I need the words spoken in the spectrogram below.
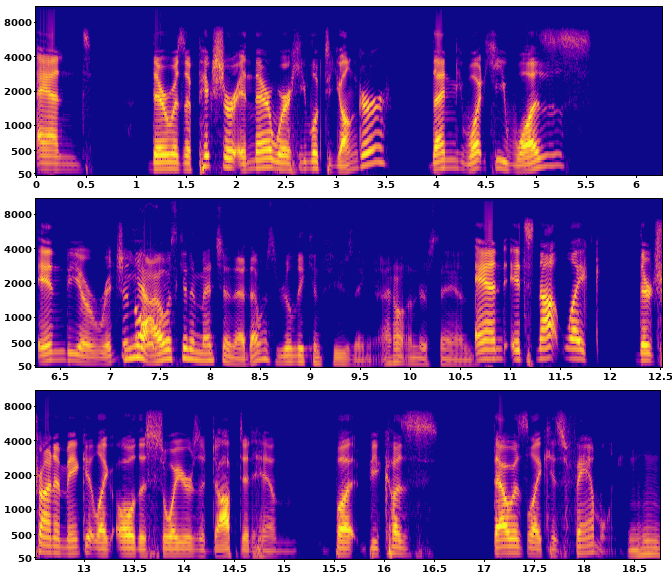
And there was a picture in there where he looked younger than what he was in the original. Yeah, I was gonna mention that. That was really confusing. I don't understand. and it's not like they're trying to make it like oh the Sawyers adopted him, but because that was like his family. hmm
